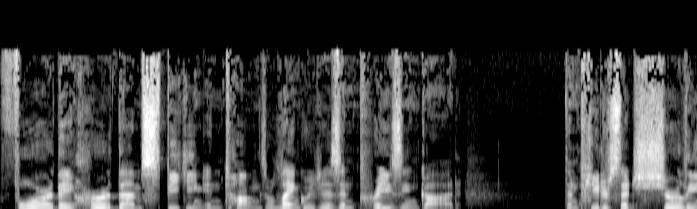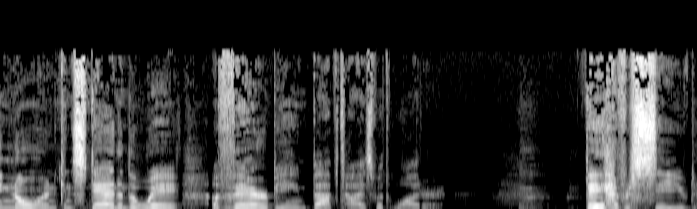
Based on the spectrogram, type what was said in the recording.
for they heard them speaking in tongues or languages and praising God. Then Peter said, Surely no one can stand in the way of their being baptized with water. they have received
